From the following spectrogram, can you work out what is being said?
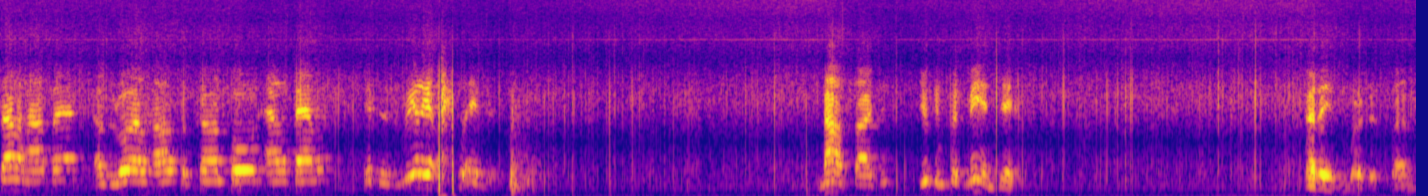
Alihabad of the Royal House of Cawnpore, Alabama. This is really a pleasure. Now, Sergeant, you can put me in jail. That ain't murder, son.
